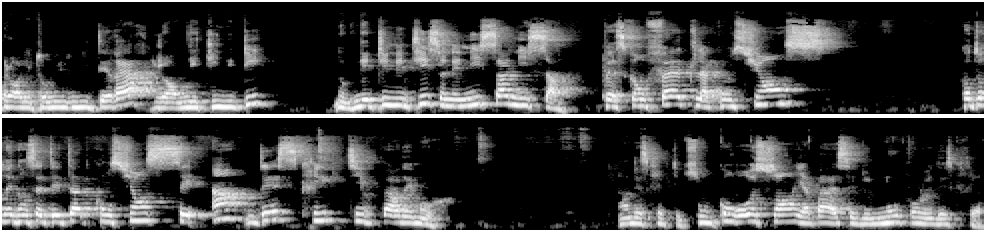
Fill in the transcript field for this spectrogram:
Alors les tournures littéraires, genre neti neti. Donc neti neti, ce n'est ni ça ni ça. Parce qu'en fait, la conscience, quand on est dans cet état de conscience, c'est indescriptible par des mots. Indescriptible. Ce qu'on ressent, il n'y a pas assez de mots pour le décrire.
